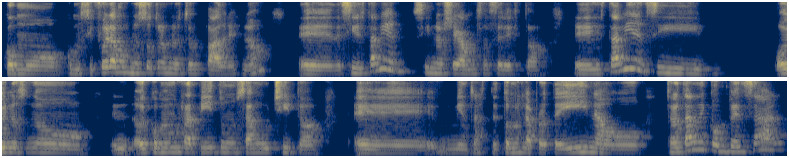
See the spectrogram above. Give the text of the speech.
como, como si fuéramos nosotros nuestros padres, ¿no? Eh, decir, está bien si no llegamos a hacer esto, eh, está bien si hoy, nos, no, hoy comemos rapidito un sanguchito mientras te tomes la proteína o tratar de compensar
